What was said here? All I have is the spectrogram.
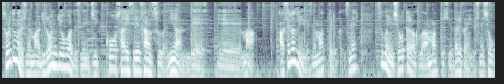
それでもですね、まあ理論上はですね、実行再生産数が2なんで、えー、まあ、焦らずにですね、待ってればですね、すぐに招待枠が余ってきて誰かにですね、招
